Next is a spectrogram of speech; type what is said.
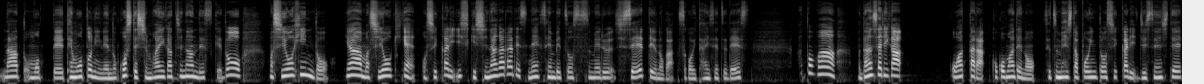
なと思って手元にね残してしまいがちなんですけど、まあ、使用頻度や、まあ、使用期限をしっかり意識しながらですね選別を進める姿勢っていうのがすごい大切です。あとは断捨離が終わったらここまでの説明したポイントをしっかり実践して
